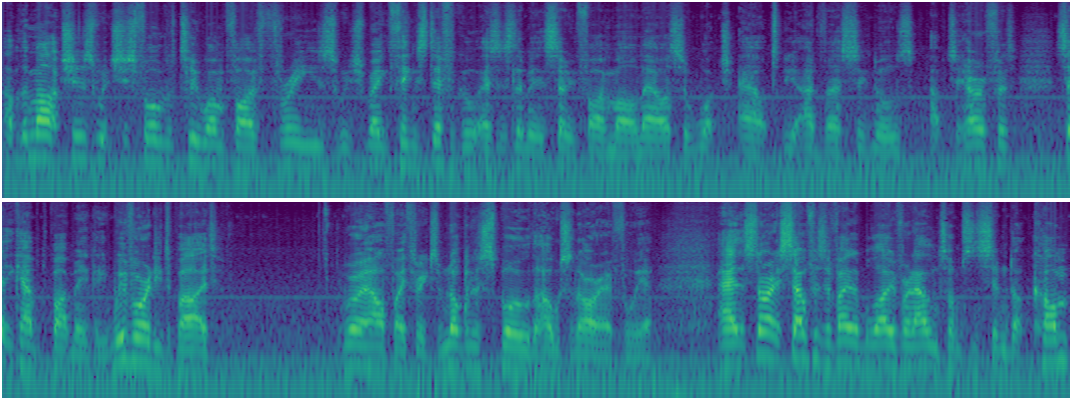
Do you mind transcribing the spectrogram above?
up the marches, which is formed of two one five threes, which make things difficult as it's limited to 75 mile an hour. So watch out your adverse signals up to Hereford. Set your cab depart immediately. We've already departed. We're halfway through, so I'm not going to spoil the whole scenario for you. Uh, the scenario itself is available over at alanthomsonsim.com.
